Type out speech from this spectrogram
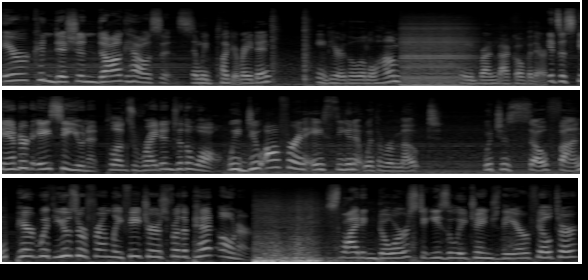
air conditioned dog houses. Then we'd plug it right in. You'd hear the little hum, and we'd run back over there. It's a standard AC unit, plugs right into the wall. We do offer an AC unit with a remote, which is so fun. Paired with user friendly features for the pet owner. Sliding doors to easily change the air filter,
